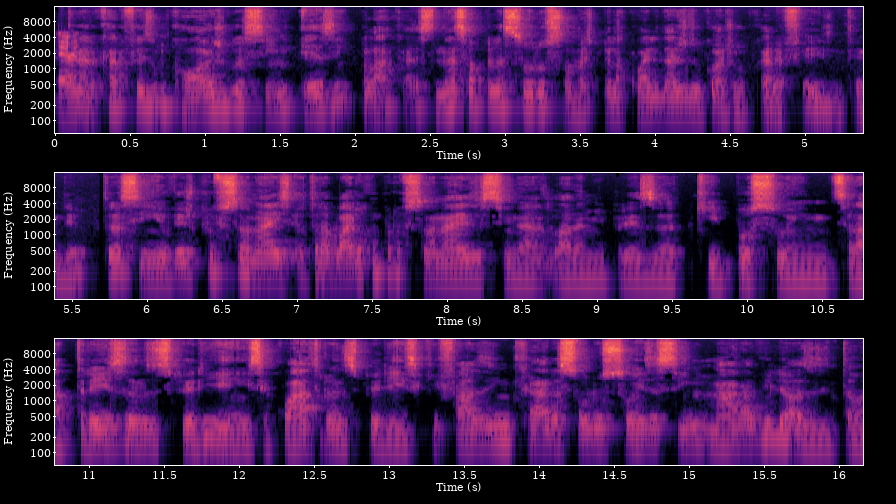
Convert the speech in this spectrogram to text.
É. Cara, o cara fez um código assim, exemplar, cara. Assim, não é só pela solução, mas pela qualidade do código que o cara fez, entendeu? Então, assim, eu vejo profissionais, eu trabalho com profissionais, assim, na, lá na minha empresa que possuem, sei lá, três anos de experiência, quatro anos de experiência, que fazem, cara, soluções assim maravilhosas. Então,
